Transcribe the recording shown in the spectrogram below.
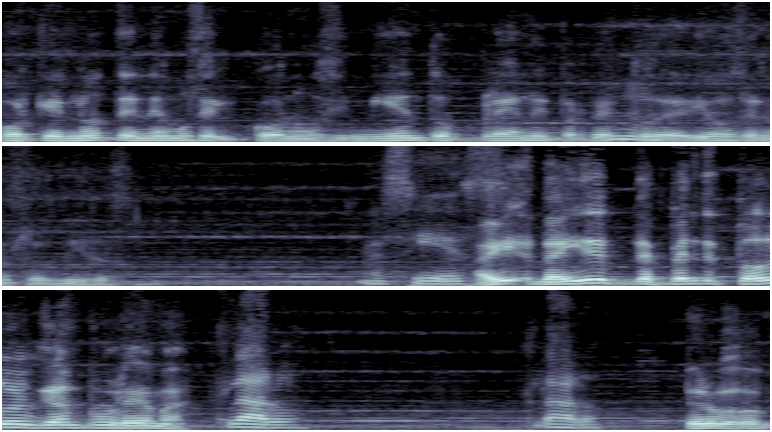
porque no tenemos el conocimiento pleno y perfecto de Dios en nuestras vidas. Así es. Ahí, de ahí depende todo el gran problema. Claro. Claro. Pero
